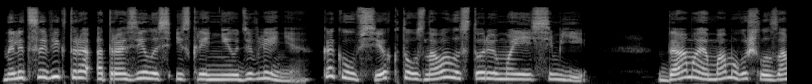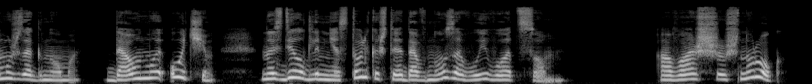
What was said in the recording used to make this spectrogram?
На лице Виктора отразилось искреннее удивление, как и у всех, кто узнавал историю моей семьи. Да, моя мама вышла замуж за гнома. Да, он мой отчим, но сделал для меня столько, что я давно зову его отцом. «А ваш шнурок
